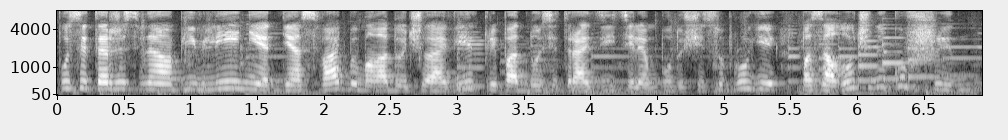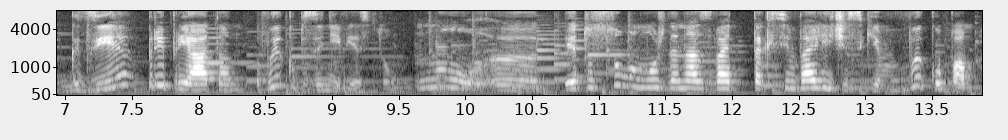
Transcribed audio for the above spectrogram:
После торжественного объявления дня свадьбы молодой человек преподносит родителям будущей супруги позолоченный кувшин, где припрятан выкуп за невесту. Ну, э, эту сумму можно назвать так символическим выкупом.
